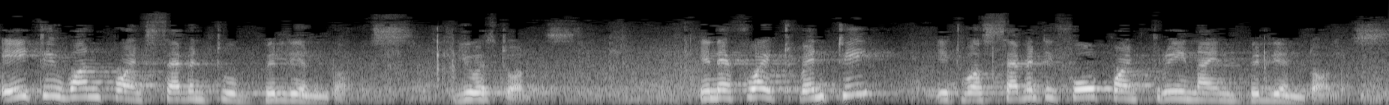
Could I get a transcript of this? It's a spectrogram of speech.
81.72 billion dollars, US dollars. In FY20, it was 74.39 billion dollars.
